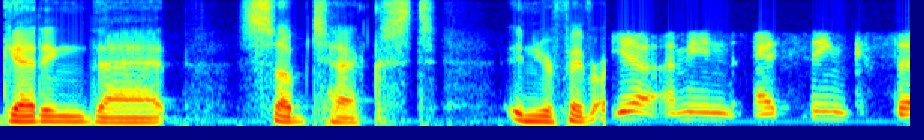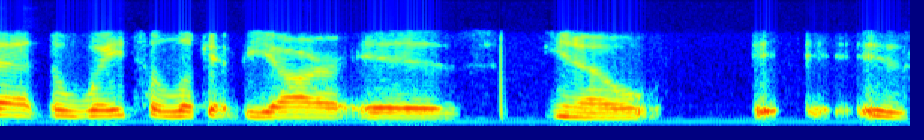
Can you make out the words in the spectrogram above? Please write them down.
getting that subtext in your favor? Yeah, I mean, I think that the way to look at VR is, you know, is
